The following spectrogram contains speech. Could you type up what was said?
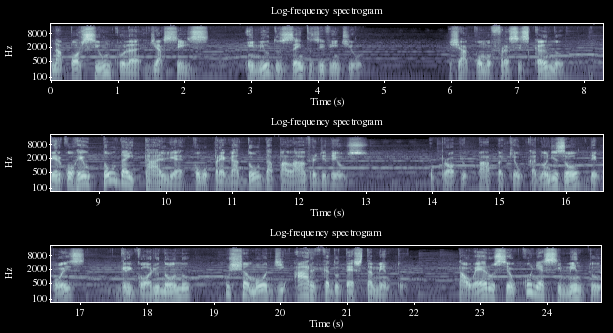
na Porciúncula de Assis, em 1221. Já como franciscano, percorreu toda a Itália como pregador da palavra de Deus. O próprio Papa que o canonizou depois, Gregório IX, o chamou de Arca do Testamento. Tal era o seu conhecimento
